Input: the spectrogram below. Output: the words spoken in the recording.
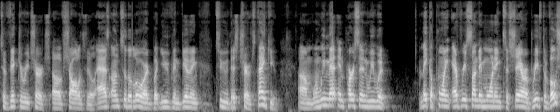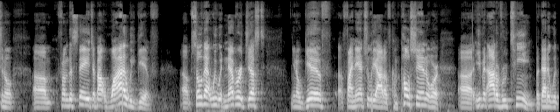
to Victory Church of Charlottesville, as unto the Lord, but you've been giving to this church. Thank you. Um, when we met in person, we would make a point every Sunday morning to share a brief devotional um, from the stage about why we give, uh, so that we would never just, you know, give uh, financially out of compulsion or uh, even out of routine, but that it would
